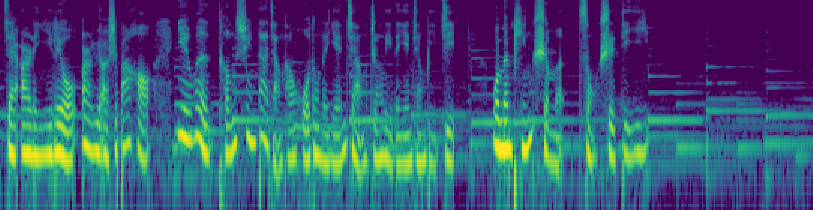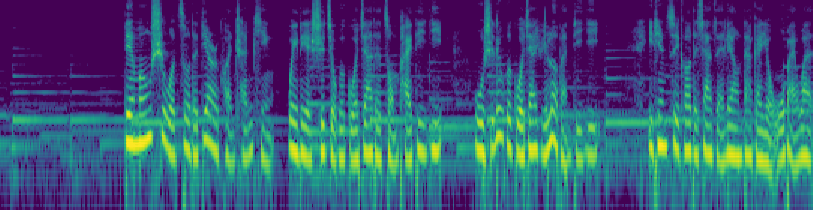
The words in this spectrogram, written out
在二零一六二月二十八号叶问腾讯大讲堂活动的演讲整理的演讲笔记。我们凭什么总是第一？联盟是我做的第二款产品，位列十九个国家的总排第一，五十六个国家娱乐版第一，一天最高的下载量大概有五百万，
